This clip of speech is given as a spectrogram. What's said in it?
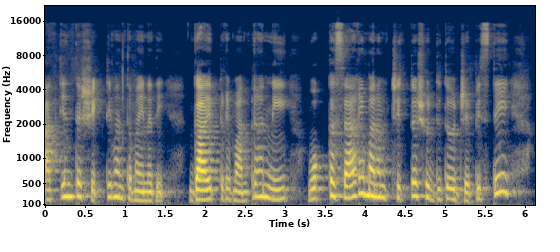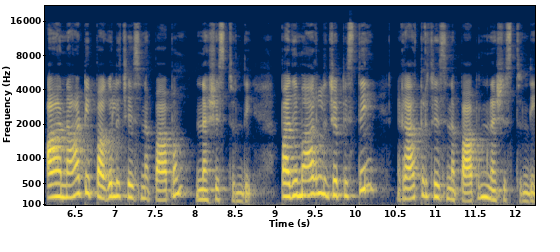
అత్యంత శక్తివంతమైనది. గాయత్రి మంత్రాన్ని ఒక్కసారి మనం చిత్తశుద్ధితో జపిస్తే ఆనాటి పగులు చేసిన పాపం నశిస్తుంది. పది మార్లు జపిస్తే రాత్రి చేసిన పాపం నశిస్తుంది.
